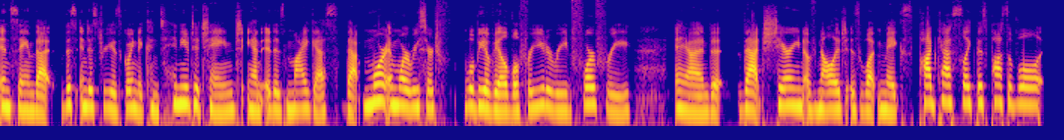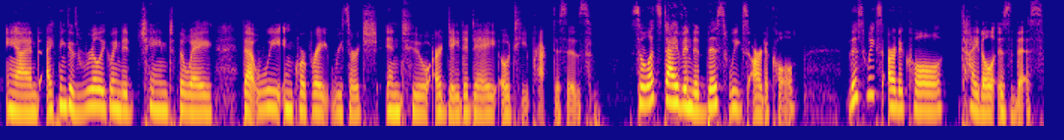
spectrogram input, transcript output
in saying that this industry is going to continue to change and it is my guess that more and more research will be available for you to read for free and that sharing of knowledge is what makes podcasts like this possible and I think is really going to change the way that we incorporate research into our day to day OT practices. So let's dive into this week's article. This week's article title is this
